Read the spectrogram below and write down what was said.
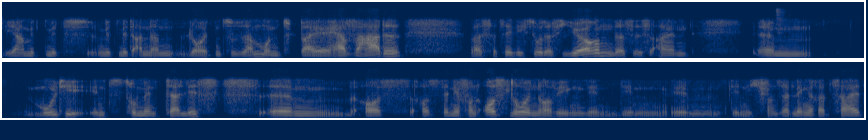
ja mit, mit, mit, mit anderen Leuten zusammen. Und bei Herr Wade war es tatsächlich so, dass Jörn, das ist ein ähm, Multi-Instrumentalist ähm, aus, aus der Nähe von Oslo in Norwegen, den, den, eben, den ich schon seit längerer Zeit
